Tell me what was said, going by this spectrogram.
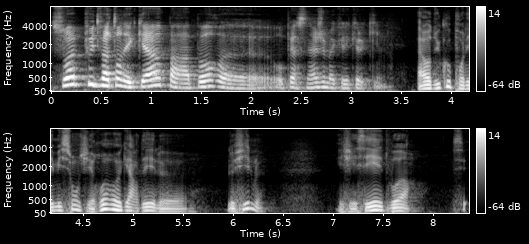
Soit plus de 20 ans d'écart par rapport euh, au personnage de Macaulay Culkin. Alors, du coup, pour l'émission, j'ai re-regardé le, film et j'ai essayé de voir. C'est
